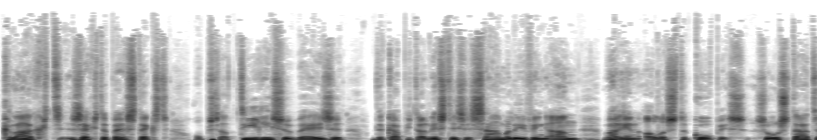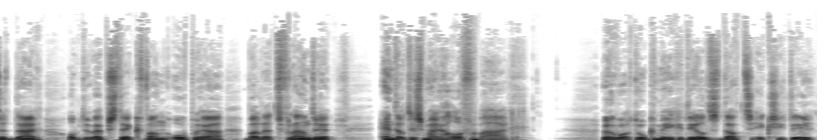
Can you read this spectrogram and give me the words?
klaagt, zegt de perstekst, op satirische wijze de kapitalistische samenleving aan waarin alles te koop is. Zo staat het daar op de webstek van Opera Ballet Vlaanderen en dat is maar half waar. Er wordt ook meegedeeld dat, ik citeer,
